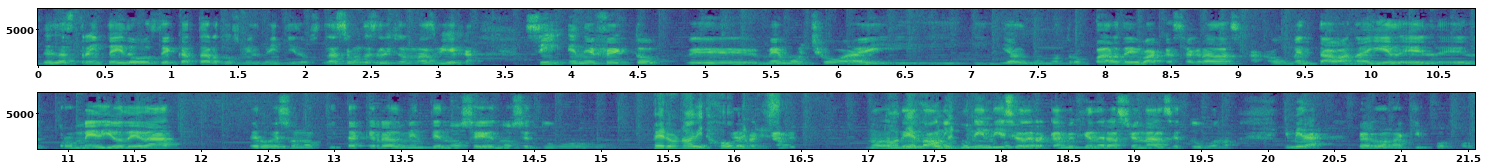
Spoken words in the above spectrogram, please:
de las 32 de Qatar 2022. La segunda selección más vieja. Sí, en efecto, eh, Memo Ochoa y, algún otro par de vacas sagradas aumentaban ahí el, promedio de edad, pero eso no quita que realmente no se, no se tuvo... Pero no había jóvenes. No, había ningún indicio de recambio generacional se tuvo, ¿no? Y mira, perdón aquí por, por,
